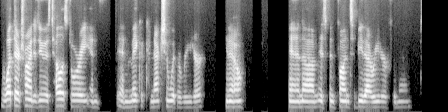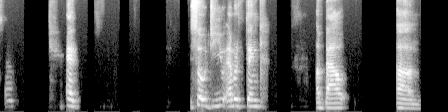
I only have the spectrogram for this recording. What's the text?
what they're trying to do is tell a story and and make a connection with a reader you know? And um, it's been fun to be that reader for them so. And so do you ever think about um,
